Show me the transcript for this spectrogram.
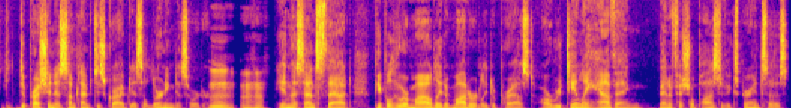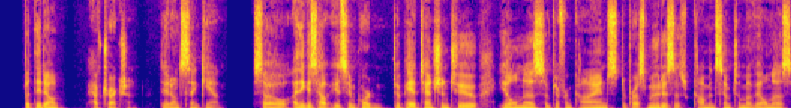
depression is sometimes described as a learning disorder mm, mm-hmm. in the sense that people who are mildly to moderately depressed are routinely having beneficial positive experiences, but they don't have traction. They don't sink in. So I think it's how it's important to pay attention to illness of different kinds. Depressed mood is a common symptom of illness.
